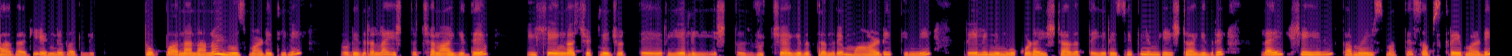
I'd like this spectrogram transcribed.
ಹಾಗಾಗಿ ಎಣ್ಣೆ ಬದಲಿಗೆ ತುಪ್ಪನ ನಾನು ಯೂಸ್ ಮಾಡಿದ್ದೀನಿ. ನೋಡಿದ್ರಲ್ಲ ಎಷ್ಟು ಚೆನ್ನಾಗಿದೆ. ಈ ಶೇಂಗಾ ಚಟ್ನಿ ಜೊತೆ ರಿಯಲಿ ಎಷ್ಟು ರುಚಿಯಾಗಿರುತ್ತೆ ಅಂದರೆ ಮಾಡಿ ತಿನ್ನಿ. ರಿಯಲಿ ನಿಮಗೂ ಕೂಡ ಇಷ್ಟ ಆಗುತ್ತೆ. ಈ ರೆಸಿಪಿ ನಿಮಗೆ ಇಷ್ಟ ಆಗಿದ್ದರೆ ಲೈಕ್ ಶೇರ್ ಕಮೆಂಟ್ಸ್ ಮತ್ತು ಸಬ್ಸ್ಕ್ರೈಬ್ ಮಾಡಿ.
